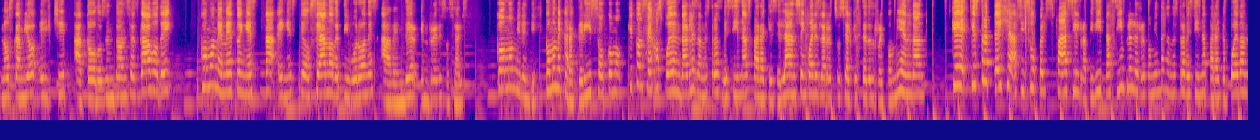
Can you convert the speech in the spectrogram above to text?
nos cambió el chip a todos. Entonces, Gabo, de ¿cómo me meto en, esta, en este océano de tiburones a vender en redes sociales? ¿Cómo me identifico? ¿Cómo me caracterizo? ¿Cómo, ¿Qué consejos pueden darles a nuestras vecinas para que se lancen? ¿Cuál es la red social que ustedes recomiendan? ¿Qué, estrategia así súper fácil, rapidita, simple les recomiendan a nuestra vecina para que puedan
